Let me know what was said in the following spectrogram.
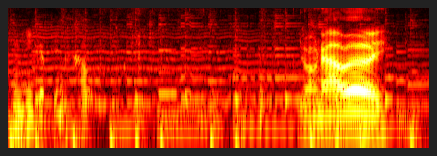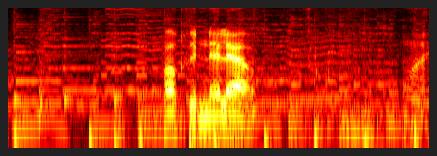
อันนี้ก็เป็นเขาดวงดาวเอ้ยพ่อขึ้นได้แล้วห่วย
